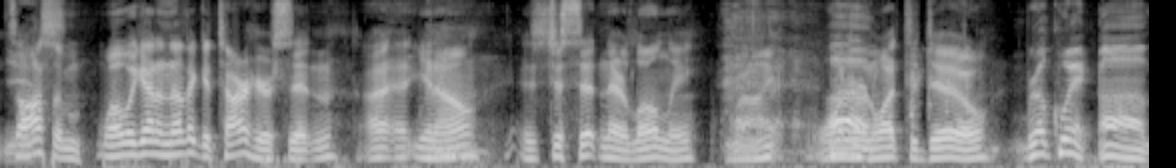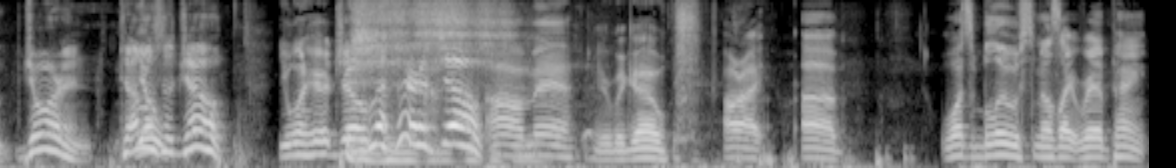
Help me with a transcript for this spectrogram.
It's awesome. Well, we got another guitar here sitting. Uh, you know, it's just sitting there lonely, Right. wondering Uh, what to do. Real quick, uh, Jordan, tell Yo. us a joke. You want to hear a joke? Let's hear a joke. oh man. Here we go. All right. Uh, what's blue smells like red paint?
